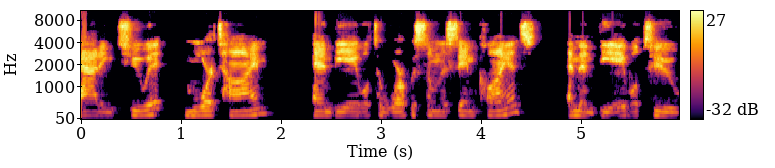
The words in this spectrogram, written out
adding to it more time and be able to work with some of the same clients and then be able to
